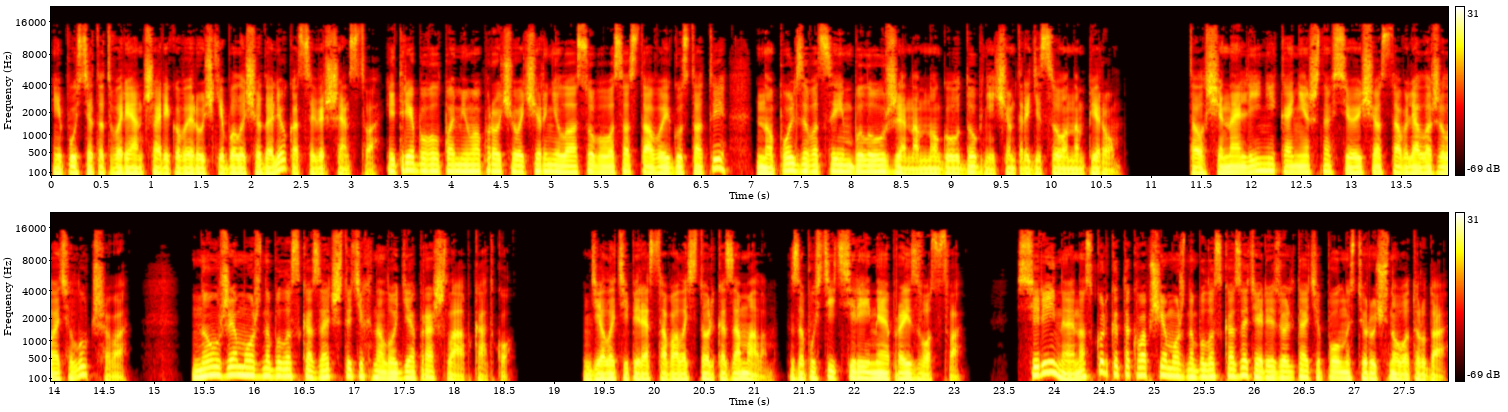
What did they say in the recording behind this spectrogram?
И пусть этот вариант шариковой ручки был еще далек от совершенства и требовал, помимо прочего, чернила особого состава и густоты, но пользоваться им было уже намного удобнее, чем традиционным пером. Толщина линий, конечно, все еще оставляла желать лучшего, но уже можно было сказать, что технология прошла обкатку. Дело теперь оставалось только за малым – запустить серийное производство. Серийное, насколько так вообще можно было сказать о результате полностью ручного труда.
